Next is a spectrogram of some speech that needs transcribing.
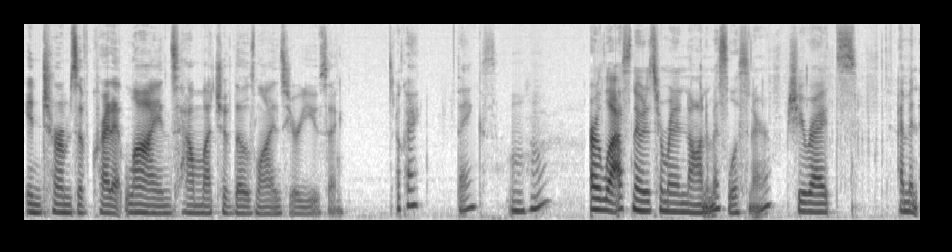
in terms of credit lines, how much of those lines you're using. Okay, thanks. Mm-hmm. Our last note is from an anonymous listener. She writes, I'm an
